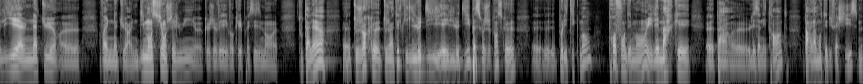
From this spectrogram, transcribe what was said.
lié à une nature, euh, enfin une nature, à une dimension chez lui euh, que je vais évoquer précisément tout à l'heure. toujours que toujours est-il qu'il le dit et il le dit parce que je pense que politiquement, profondément, il est marqué par les années 30, par la montée du fascisme,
